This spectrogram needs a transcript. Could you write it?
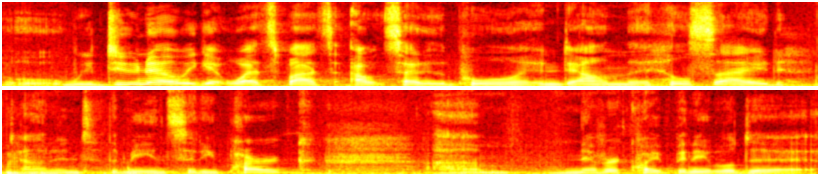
We do know we get wet spots outside of the pool and down the hillside, down into the main city park. Um, Never quite been able to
